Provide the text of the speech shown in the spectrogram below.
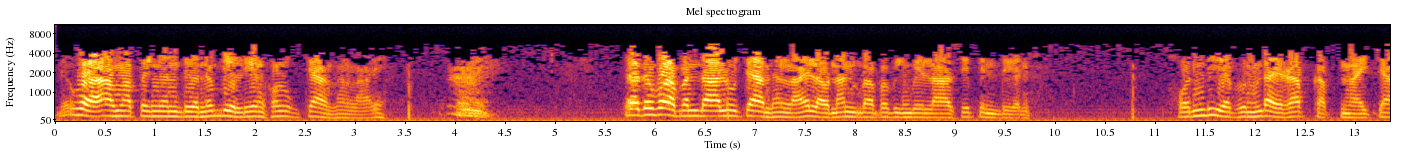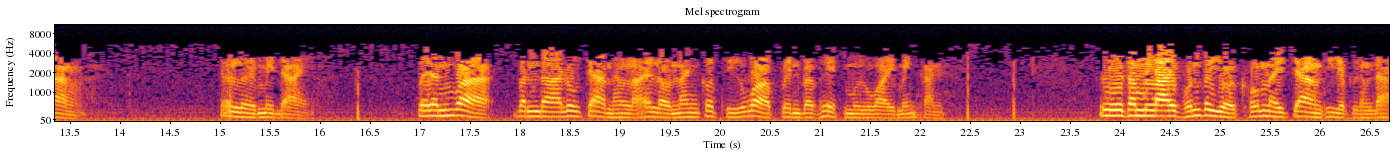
หรือว่าเอามาเป็นเงินเดือนและเบี้ยเลี้ยงของลูกจ้างทั้งหลายแต่ถ้าว่าบรรดาลูกจ้างทั้งหลายเหล่านั้นมาประวิงเวลาสียเป็นเดือน ผลที่จะพึงได้รับกับนายจ้าง ก็เลยไม่ได้ เพราะนั้นว่าบรรดาลูกจ้างทั้งหลายเหล่านั้นก็ถือว่าเป็นประเภทมือไวเหมือนกัน คือทำลายผลประโยชน์ของนายจ้างที่จะพึงได้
